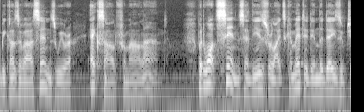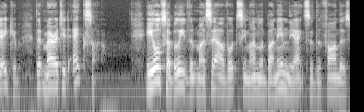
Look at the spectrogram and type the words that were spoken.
because of our sins we were exiled from our land. But what sins had the Israelites committed in the days of Jacob that merited exile? He also believed that Maseh Avot Siman Labanim, the acts of the fathers,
